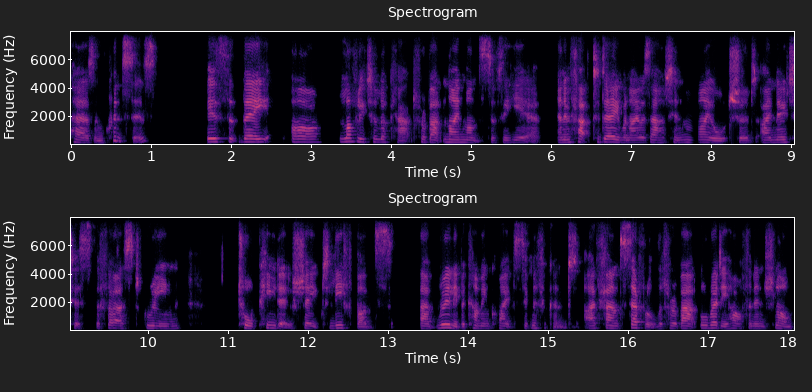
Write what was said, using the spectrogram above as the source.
pears, and quinces, is that they are lovely to look at for about nine months of the year. And in fact, today when I was out in my orchard, I noticed the first green torpedo shaped leaf buds uh, really becoming quite significant. I've found several that are about already half an inch long,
